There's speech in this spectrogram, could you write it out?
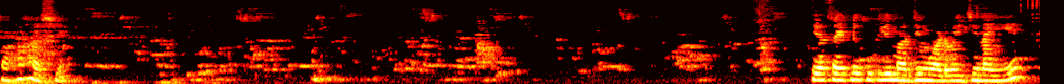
पहा असे. या साईडने कुठली मार्जिन वाढवायची नाही आहे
